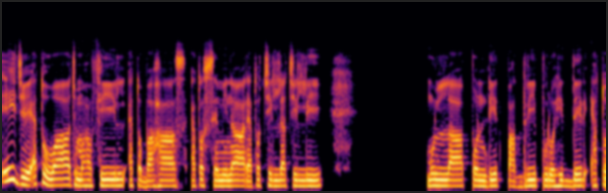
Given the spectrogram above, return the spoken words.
এই যে এত ওয়াজ মাহফিল, এত বাহাস, এত সেমিনার, এত চিল্লাচিল্লি মোল্লা, পণ্ডিত, পাদ্রী, পুরোহিতদের এত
